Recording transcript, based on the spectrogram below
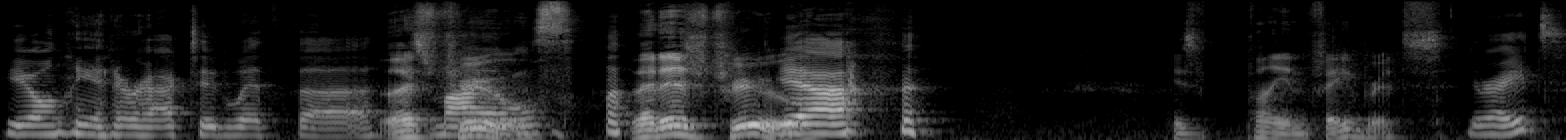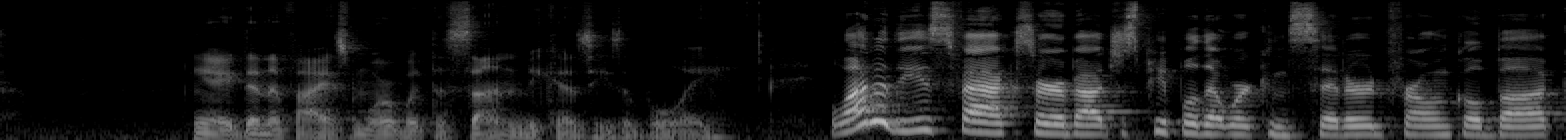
He only interacted with uh, That's true. That is true. yeah. he's playing favorites. right? He identifies more with the son because he's a boy. A lot of these facts are about just people that were considered for Uncle Buck.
